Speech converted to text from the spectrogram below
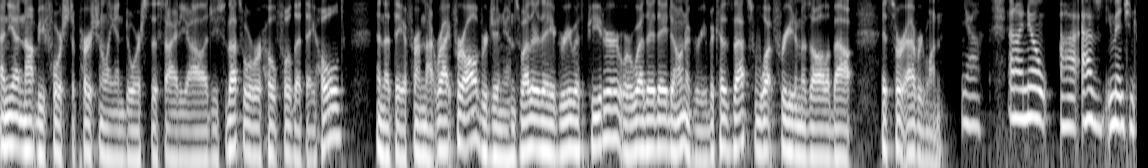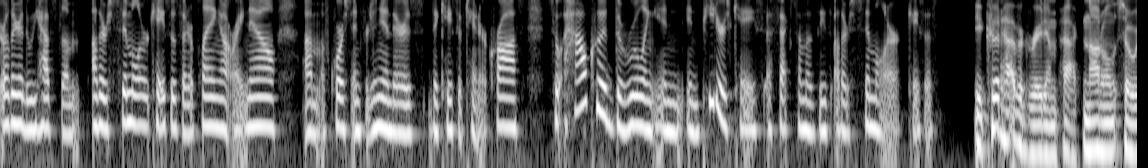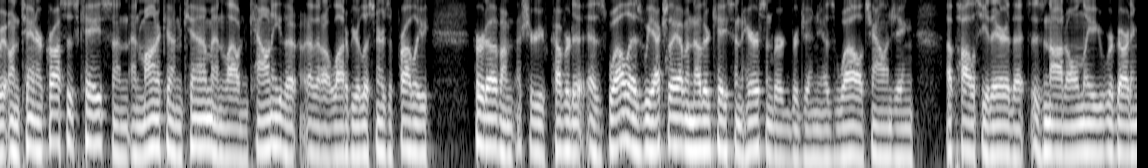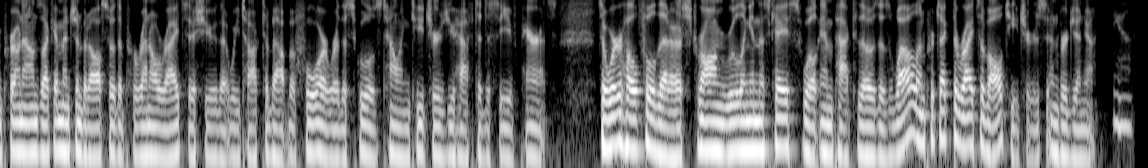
and yet not be forced to personally endorse this ideology. So that's what we're hopeful that they hold and that they affirm that right for all Virginians, whether they agree with Peter or whether they don't agree, because that's what freedom is all about. It's for everyone. Yeah. And I know, uh, as you mentioned earlier, that we have some other similar cases that are playing out right now. Um, of course, in Virginia, there's the case of Tanner Cross. So, how could the ruling in, in Peter's case affect some of these other similar cases? it could have a great impact. Not only so on Tanner Cross's case and, and Monica and Kim and Loudoun County that that a lot of your listeners have probably heard of. I'm not sure you've covered it as well as we actually have another case in Harrisonburg, Virginia, as well, challenging a policy there that is not only regarding pronouns, like I mentioned, but also the parental rights issue that we talked about before, where the school is telling teachers you have to deceive parents. So we're hopeful that a strong ruling in this case will impact those as well and protect the rights of all teachers in Virginia. Yeah.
